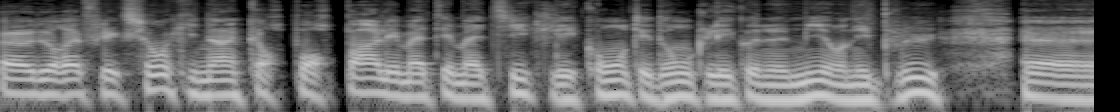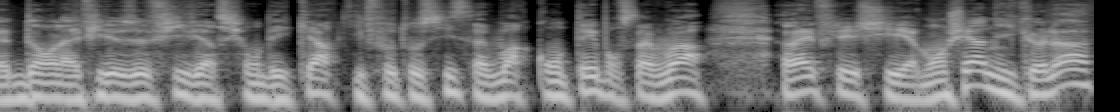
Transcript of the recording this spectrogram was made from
euh, de réflexion qui n'incorpore pas les mathématiques, les comptes et donc l'économie. On n'est plus euh, dans la philosophie version Descartes. Il faut aussi savoir compter pour savoir réfléchir. Mon cher Nicolas,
